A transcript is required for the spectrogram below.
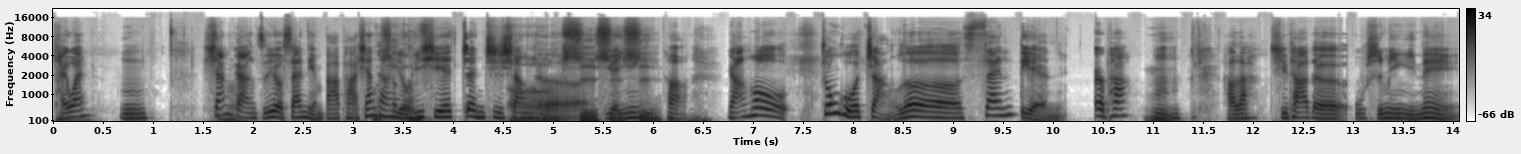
台湾，嗯，香港只有三点八趴，香港有一些政治上的原因哈。然后中国涨了三点二趴，嗯，好了，其他的五十名以内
